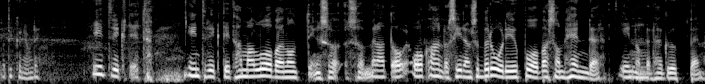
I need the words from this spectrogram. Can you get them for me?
Vad tycker ni om det? Inte riktigt. Inte riktigt. Har man lovat någonting så, så men att å andra sidan så beror det ju på vad som händer inom den här gruppen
